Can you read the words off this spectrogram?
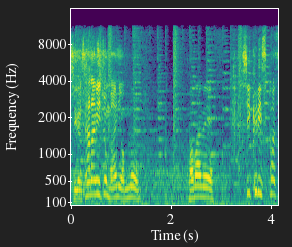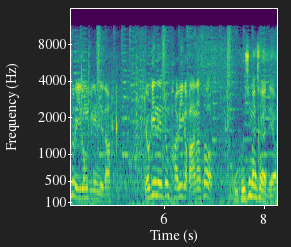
지금 사람이 좀 많이 없는 저만의 시크릿 스팟으로 이동 중입니다. 여기는 좀 바위가 많아서 좀 조심하셔야 돼요.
